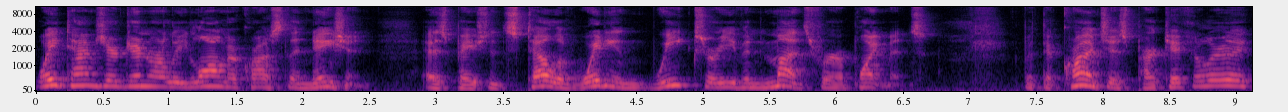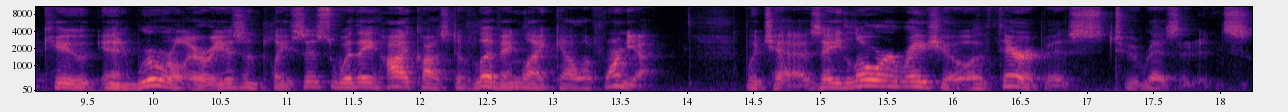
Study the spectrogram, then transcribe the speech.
Wait times are generally long across the nation, as patients tell of waiting weeks or even months for appointments. But the crunch is particularly acute in rural areas and places with a high cost of living, like California, which has a lower ratio of therapists to residents.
